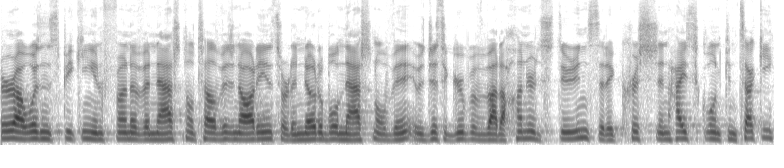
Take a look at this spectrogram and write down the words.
I wasn't speaking in front of a national television audience or at a notable national event. It was just a group of about 100 students at a Christian high school in Kentucky,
